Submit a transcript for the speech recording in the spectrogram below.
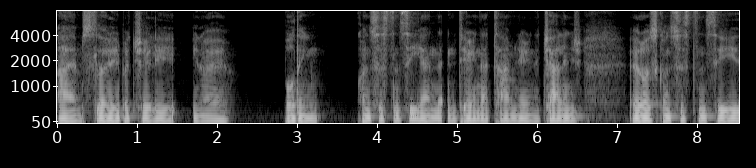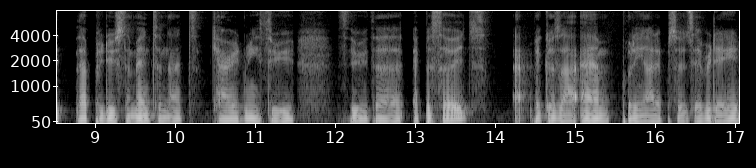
I am slowly but surely, you know, building consistency. And, and during that time, during the challenge, it was consistency that produced momentum that carried me through through the episodes uh, because I am putting out episodes every day.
